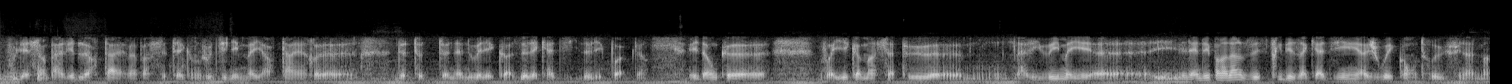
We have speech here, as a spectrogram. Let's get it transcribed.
voulaient s'emparer de leurs terres, hein, parce que c'était, comme je vous dis, les meilleures terres de toute la Nouvelle-Écosse, de l'Acadie de l'époque. Et donc, vous voyez comment ça peut arriver, mais l'indépendance d'esprit des Acadiens à jouer contre eux finalement.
